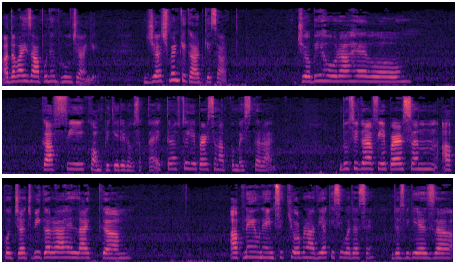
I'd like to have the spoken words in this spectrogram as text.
अदरवाइज़ आप उन्हें भूल जाएँगे। जजमेंट के कार्ड के साथ। जो भी हो रहा है वो काफ़ी कॉम्प्लिकेटेड हो सकता है। एक तरफ़ तो ये पर्सन आपको मिस कर रहा है। दूसरी तरफ़ ये पर्सन आपको जज भी कर रहा है लाइक like, um, आपने उन्हें इनसिक्योर बना दिया किसी वजह से। जस्ट बिकॉज़ uh,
